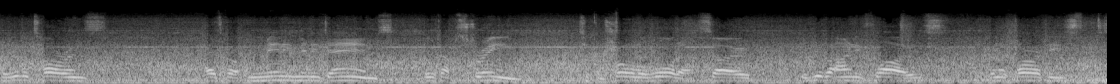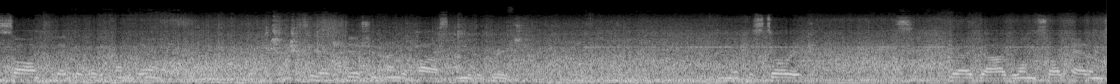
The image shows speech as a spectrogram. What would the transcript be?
The River Torrens has got many, many dams built upstream to control the water, so the river only flows when authorities decide to let the water come down. See that pedestrian underpass under the bridge. Historic graveyard alongside Adams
